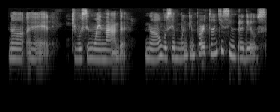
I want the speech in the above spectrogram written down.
não é, que você não é nada. Não, você é muito importante sim para Deus.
